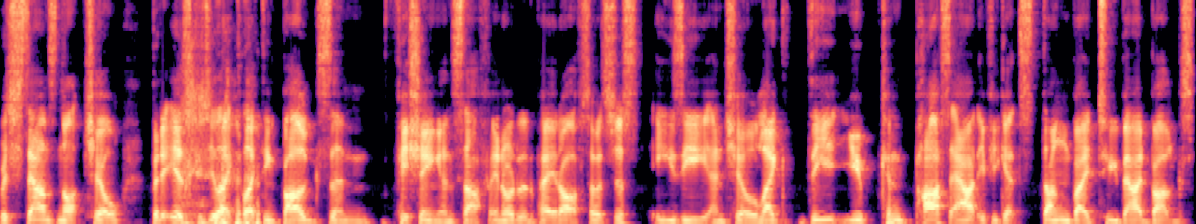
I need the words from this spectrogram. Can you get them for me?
which sounds not chill, but it is because you like collecting bugs and fishing and stuff in order to pay it off. So it's just easy and chill. Like the you can pass out if you get stung by two bad bugs.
